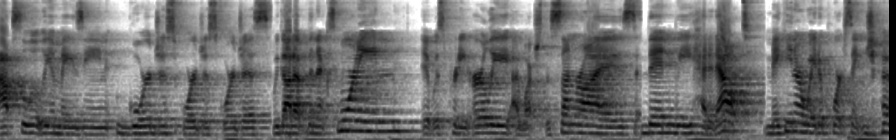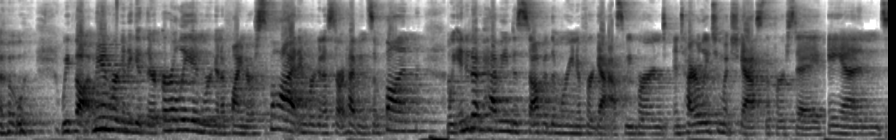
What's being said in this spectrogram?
absolutely amazing. Gorgeous, gorgeous, gorgeous. We got up the next morning. It was pretty early. I watched the sunrise. Then we headed out, making our way to Port St. Joe. We thought, man, we're gonna get there early and we're gonna find our spot and we're gonna start having some fun. We ended up having to stop at the marina for gas. We burned entirely too much gas the first day, and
